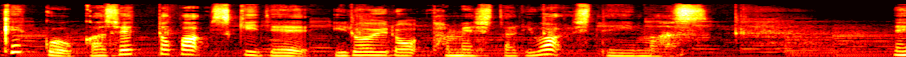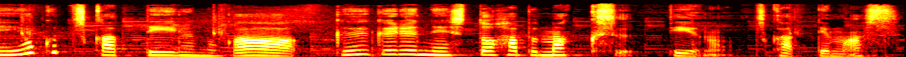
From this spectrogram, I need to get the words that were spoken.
結構ガジェットが好きでいろいろ試したりはしています。えよく使っているのが Google Nest Hub Max っていうのを使ってます。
